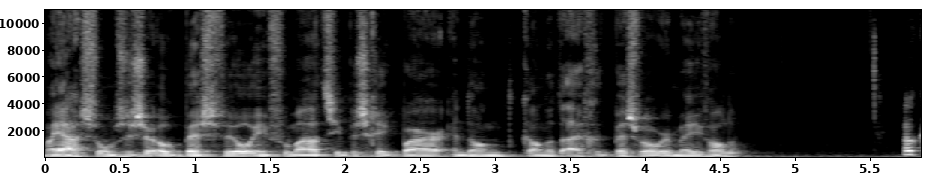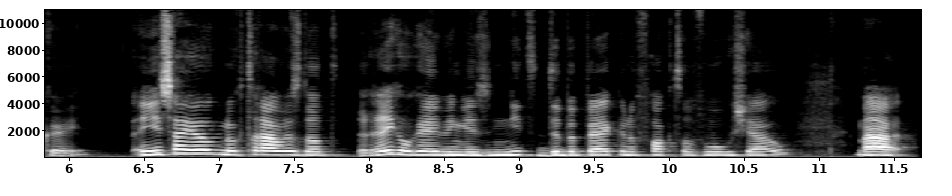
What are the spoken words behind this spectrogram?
Maar ja, soms is er ook best veel informatie beschikbaar en dan kan het eigenlijk best wel weer meevallen. Oké. En je zei ook nog trouwens dat regelgeving is niet de beperkende factor volgens jou. Maar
